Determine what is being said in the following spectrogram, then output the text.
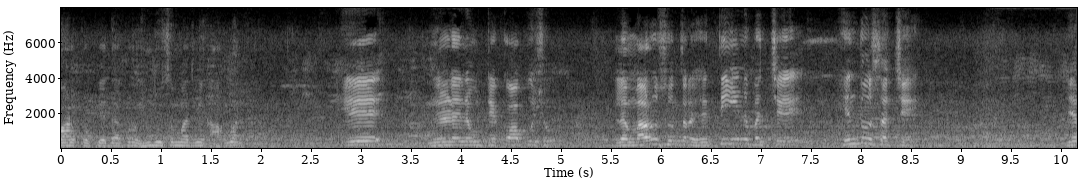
બાળકો પેદા કરો. હિન્દુ સમાજનું એક આહવાન એ નિર્ણયને હું ટેકો આપું છું. એટલે મારું સૂત્ર છે તીન બચ્ચે હિન્દુ સચ્ચે. જે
